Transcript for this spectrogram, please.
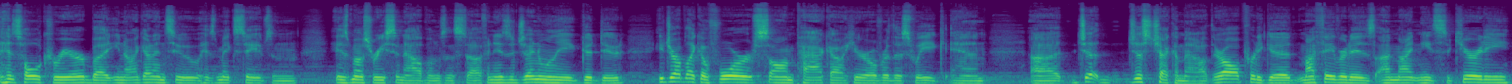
his whole career, but you know I got into his mixtapes and his most recent albums and stuff, and he's a genuinely good dude. He dropped like a four song pack out here over this week, and uh, ju- just check them out. They're all pretty good. My favorite is I Might Need Security.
